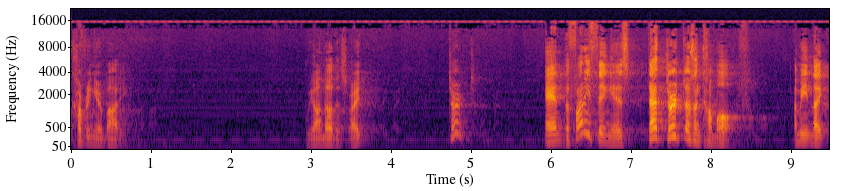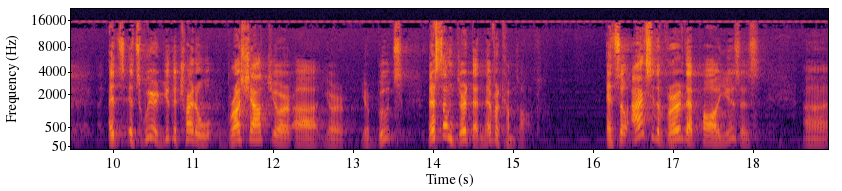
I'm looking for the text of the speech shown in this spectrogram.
covering your body? We all know this, right? Dirt. And the funny thing is, that dirt doesn't come off. I mean, like, it's, it's weird. You could try to brush out your, uh, your, your boots. There's some dirt that never comes off. And so, actually, the verb that Paul uses uh,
